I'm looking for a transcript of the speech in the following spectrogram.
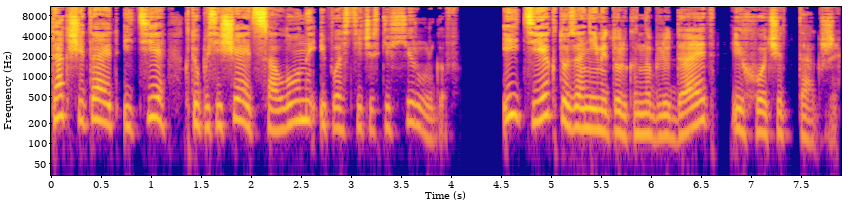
Так считают и те, кто посещает салоны и пластических хирургов, и те, кто за ними только наблюдает и хочет так же.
